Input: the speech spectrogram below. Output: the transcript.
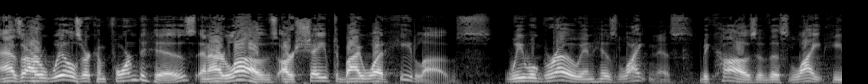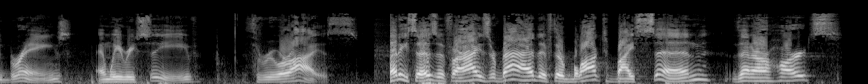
as our wills are conformed to his, and our loves are shaped by what he loves, we will grow in his likeness because of this light he brings and we receive through our eyes. But he says if our eyes are bad, if they're blocked by sin, then our hearts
